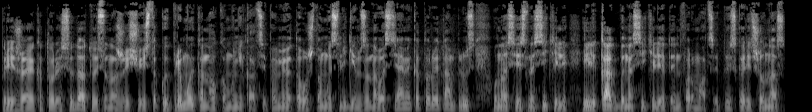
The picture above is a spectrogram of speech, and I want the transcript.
приезжая, которые сюда, то есть у нас же еще есть такой прямой канал коммуникации, помимо того, что мы следим за новостями, которые там, плюс у нас есть носители или как бы носители этой информации. То есть говорит, что у нас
